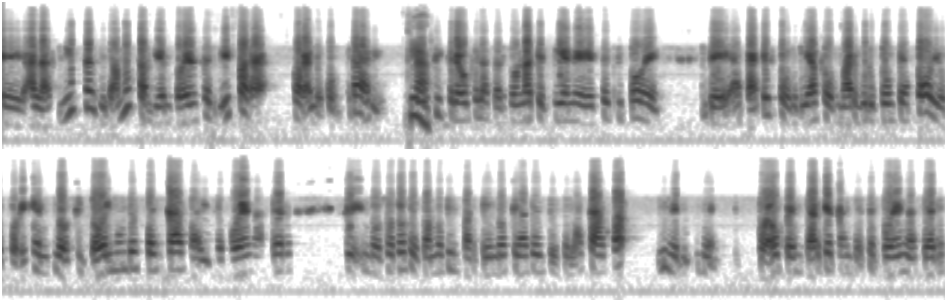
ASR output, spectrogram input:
eh, a las listas, digamos, también pueden servir para, para lo contrario. Claro. Yo sí creo que la persona que tiene este tipo de, de ataques podría formar grupos de apoyo. Por ejemplo, si todo el mundo está en casa y se pueden hacer, si nosotros estamos impartiendo clases desde la casa, me, puedo pensar que también se pueden hacer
